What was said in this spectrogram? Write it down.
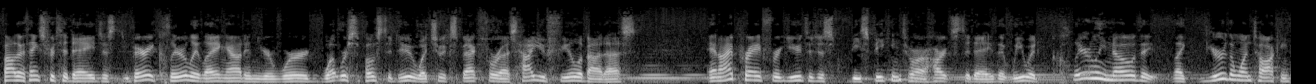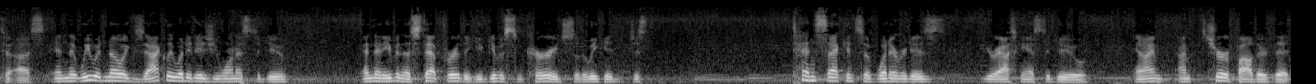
Father, thanks for today, just very clearly laying out in your word what we're supposed to do, what you expect for us, how you feel about us. And I pray for you to just be speaking to our hearts today, that we would clearly know that, like, you're the one talking to us, and that we would know exactly what it is you want us to do. And then, even a step further, you give us some courage so that we could just 10 seconds of whatever it is you're asking us to do. And I'm, I'm sure, Father, that,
